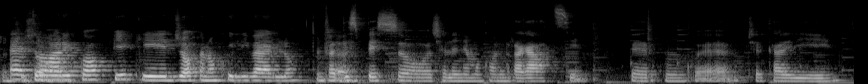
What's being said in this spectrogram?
non è ci trovare sono. coppie che giocano a quel livello. Infatti cioè. spesso ci alleniamo con ragazzi per comunque cercare di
